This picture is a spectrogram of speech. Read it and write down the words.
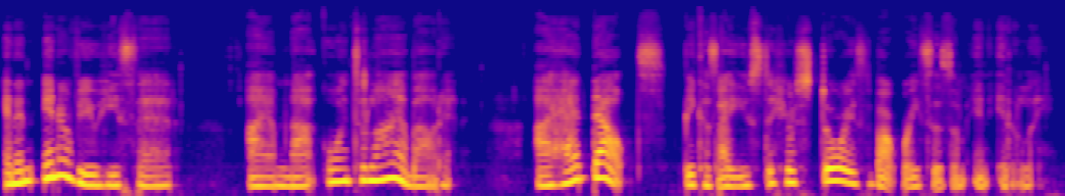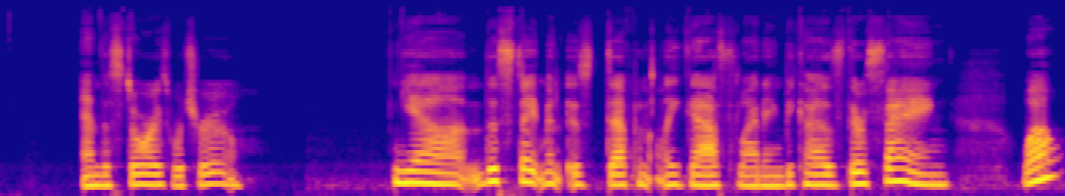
In an interview, he said, I am not going to lie about it. I had doubts because I used to hear stories about racism in Italy. And the stories were true. Yeah, this statement is definitely gaslighting because they're saying, well,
